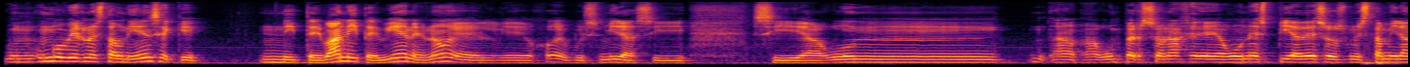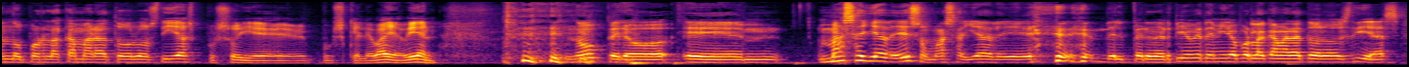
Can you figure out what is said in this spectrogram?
un gobierno estadounidense que ni te va ni te viene, ¿no? El, joder, pues mira, si, si algún, algún personaje, algún espía de esos me está mirando por la cámara todos los días, pues oye, pues que le vaya bien, ¿no? Pero em, más allá de eso, más allá de, del pervertido que te mira por la cámara todos los días,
